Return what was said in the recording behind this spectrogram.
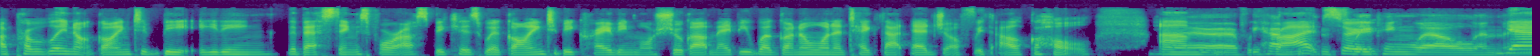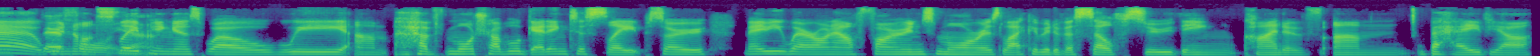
are probably not going to be eating the best things for us because we're going to be craving more sugar maybe we're going to want to take that edge off with alcohol um, yeah, we haven't right? been so, sleeping well, and yeah, and we're not sleeping yeah. as well. We um, have more trouble getting to sleep, so maybe we're on our phones more as like a bit of a self-soothing kind of um, behavior.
